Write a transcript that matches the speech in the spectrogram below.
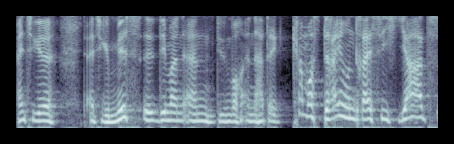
einzige, der einzige Miss, äh, den man an diesem Wochenende hatte, kam aus 33 Yards.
